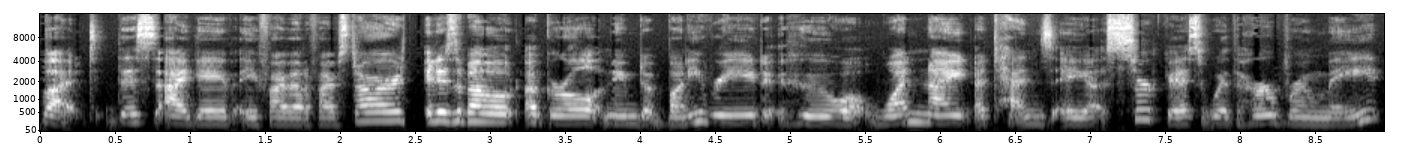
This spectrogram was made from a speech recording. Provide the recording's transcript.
but this I gave a 5 out of 5 stars. It is about a girl named Bunny Reed who one night attends a circus with her roommate.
